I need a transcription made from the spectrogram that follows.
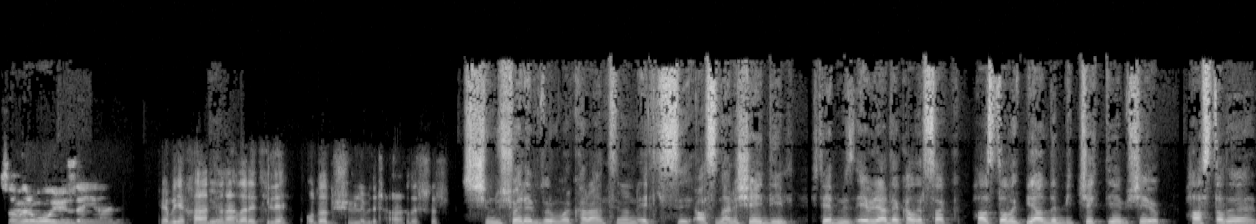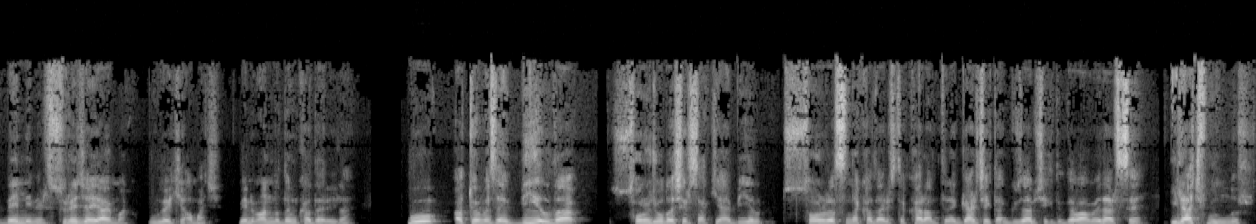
Sanırım o yüzden yani. Ya bir de karantina ne kadar etkili o da düşünülebilir arkadaşlar. Şimdi şöyle bir durum var. Karantinanın etkisi aslında hani şey değil. İşte hepimiz evlerde kalırsak hastalık bir anda bitecek diye bir şey yok. Hastalığı belli bir sürece yaymak buradaki amaç. Benim anladığım kadarıyla. Bu atıyorum mesela bir yılda sonuca ulaşırsak yani bir yıl sonrasına kadar işte karantina gerçekten güzel bir şekilde devam ederse ilaç bulunur.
